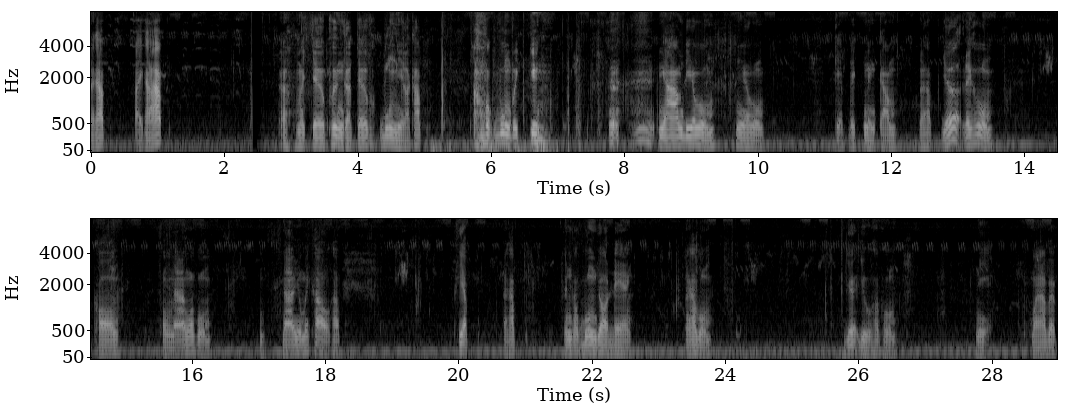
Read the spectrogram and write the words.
นะครับ ไปครับอะไม่เจอพึ่งก็เจอผักบุ้งนี่แหละครับ เอาผักบุ้งไปกิน งามดีครับผม นี่ครับผม เก็บเล็กหนึ่งกรัมนะครับ เยอะเลยครับผมคลองส่งน้ำครับผม น้ำยังไม่เข้าครับ เพียบนะครับ เป็นผักบุ้งยอดแดงนะครับผม เยอะอยู่ครับผม นี่มาแบบ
